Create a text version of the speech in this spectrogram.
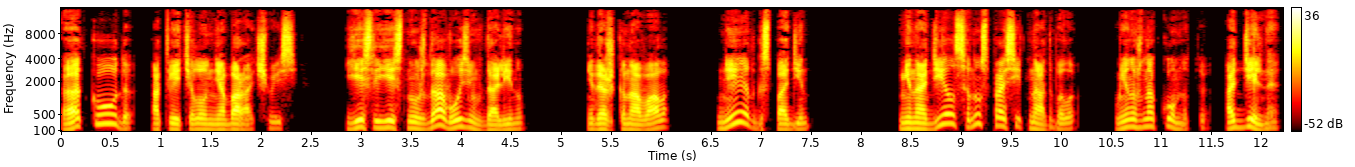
«Откуда?» — ответил он, не оборачиваясь. «Если есть нужда, возим в долину». «И даже коновала?» «Нет, господин». Не надеялся, но спросить надо было. Мне нужна комната. Отдельная.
